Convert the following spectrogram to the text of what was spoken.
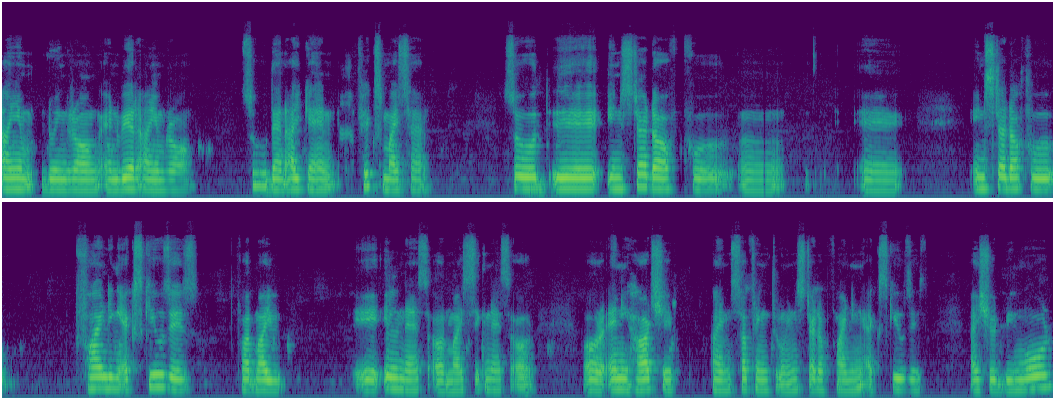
I am doing wrong and where I am wrong. So then I can fix myself. So uh, instead of uh, uh, instead of uh, finding excuses for my uh, illness or my sickness or or any hardship I'm suffering through, instead of finding excuses, I should be more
